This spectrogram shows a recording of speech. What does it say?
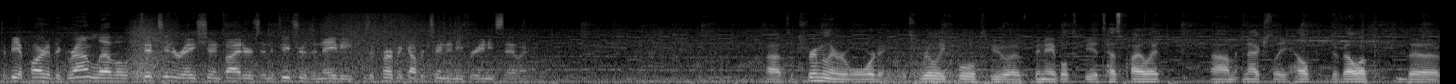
To be a part of the ground level, fifth generation fighters in the future of the Navy is a perfect opportunity for any sailor. Uh, it's extremely rewarding. It's really cool to have been able to be a test pilot um, and actually help develop the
